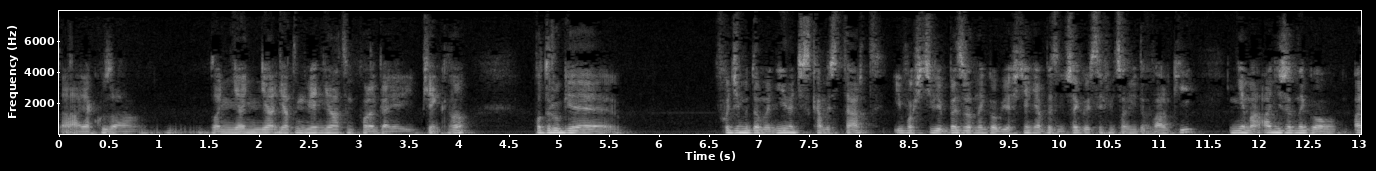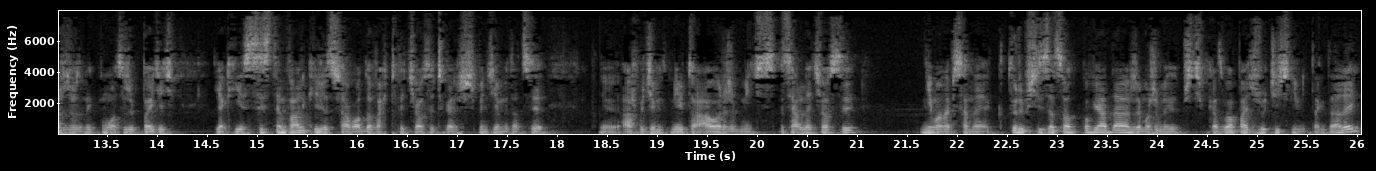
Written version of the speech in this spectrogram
a Yakuza, to nie, nie, nie, nie, nie na tym polega jej piękno. Po drugie, wchodzimy do menu, naciskamy start i właściwie bez żadnego objaśnienia, bez niczego jesteśmy całani do walki. Nie ma ani żadnego, aż żadnej pomocy, żeby powiedzieć, jaki jest system walki, że trzeba ładować te ciosy, czekać, aż będziemy tacy, aż będziemy mieli to aurę, żeby mieć specjalne ciosy. Nie ma napisane, który przycisk za co odpowiada, że możemy przeciwnika złapać, rzucić nim i tak dalej.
